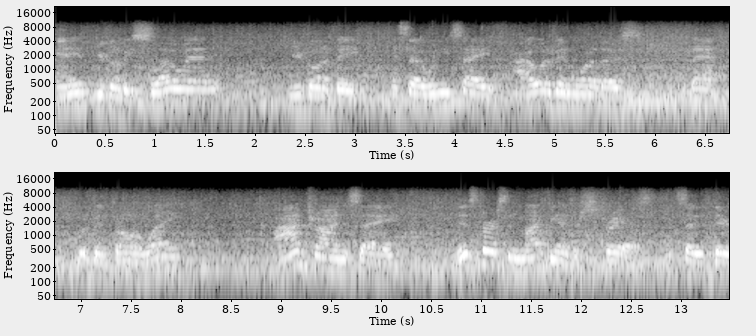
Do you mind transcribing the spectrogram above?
And it, you're going to be slow at it. You're going to be, and so when you say I would have been one of those that would have been thrown away, I'm trying to say this person might be under stress, and so they're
